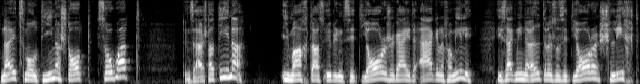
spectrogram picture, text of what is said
neuntes Mal Dina steht, so what? Dann sagst du halt Dina. Ich mache das übrigens seit Jahren schon in der eigenen Familie. Ich sage meinen Eltern schon seit Jahren schlicht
